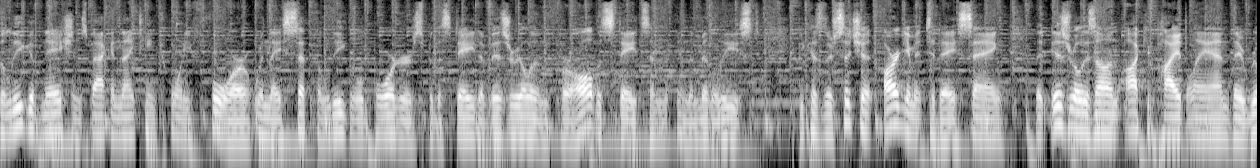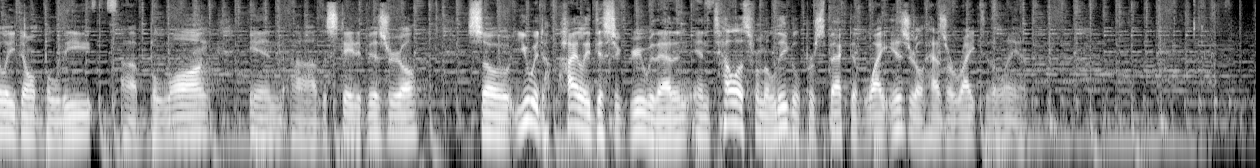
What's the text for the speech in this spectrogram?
the League of Nations back in 1924 when they set the legal borders for the state of Israel and for all the states in, in the Middle East. Because there's such an argument today saying that Israel is on occupied land, they really don't believe, uh, belong in uh, the state of Israel. So you would highly disagree with that and, and tell us from a legal perspective why Israel has a right to the land.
